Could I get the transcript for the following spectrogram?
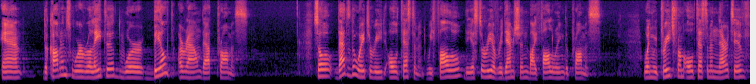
And the covenants were related, were built around that promise. So that's the way to read Old Testament. We follow the history of redemption by following the promise. When we preach from Old Testament narrative,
